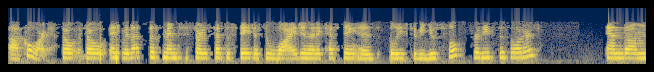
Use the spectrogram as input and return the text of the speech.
uh, cohort. So, so anyway, that's just meant to sort of set the stage as to why genetic testing is believed to be useful for these disorders and um,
